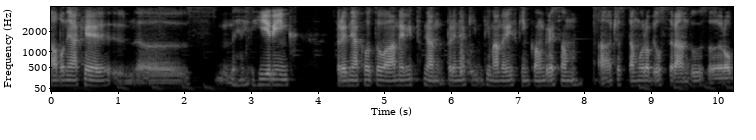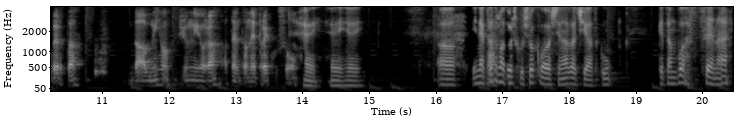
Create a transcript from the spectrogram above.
alebo nejaké uh, hearing pred nejakou americkým, pred nejakým tým americkým kongresom, a čo si tam urobil srandu z Roberta dávneho juniora a tento neprekusol. Hej, hej, hej. Uh, inak toto ma trošku šokovalo ešte na začiatku, keď tam bola scéna,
